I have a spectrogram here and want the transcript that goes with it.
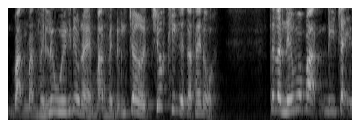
Bạn bạn phải lưu ý cái điều này. Bạn phải đứng chờ trước khi người ta thay đổi tức là nếu mà bạn đi chạy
